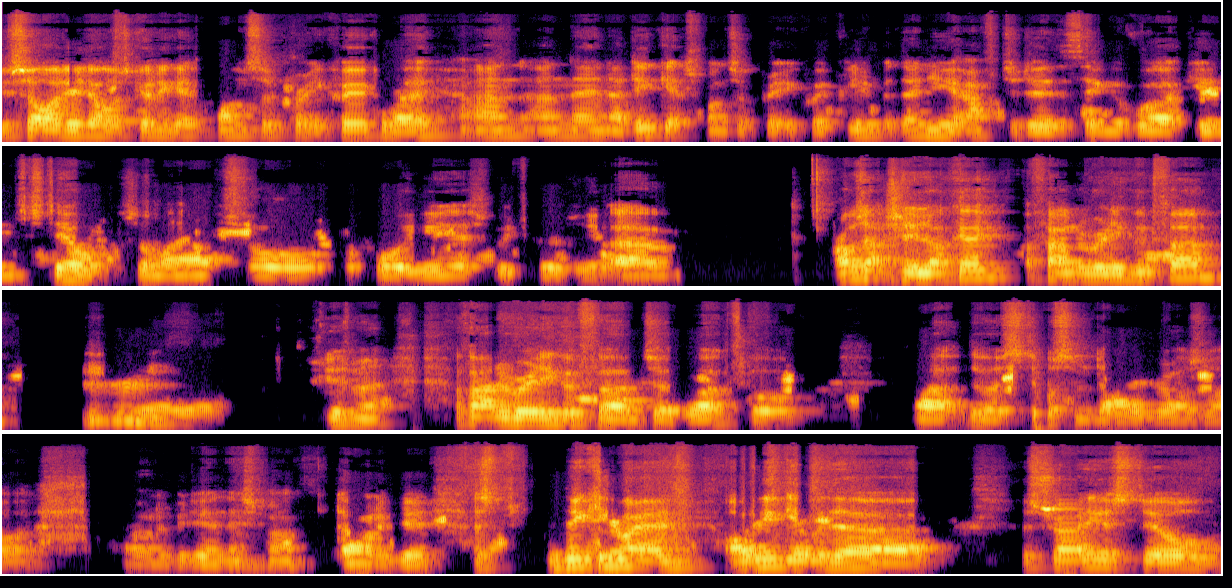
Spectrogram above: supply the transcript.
decided I was going to get sponsored pretty quickly, and and then I did get sponsored pretty quickly. But then you have to do the thing of working still for someone else for, for four years, which was um, I was actually lucky. I found a really good firm. Excuse me. I found a really good firm to work for. But there were still some days where I was like, I want to be doing this, man. Don't want to be doing this. Particularly when I didn't get with the Australia. Still,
